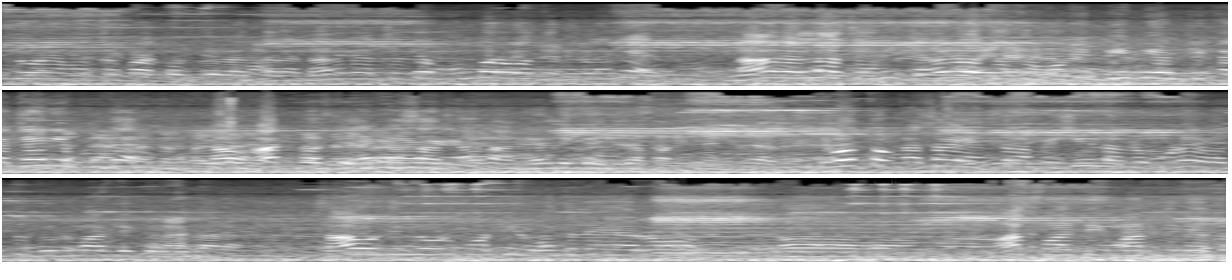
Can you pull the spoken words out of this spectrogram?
ಇನ್ನೂರೈವತ್ತು ರೂಪಾಯಿ ಕೊಡ್ತೀವಿ ಅಂತಾರೆ. ನನಗೆ ನನಗನ್ಸುತ್ತೆ ಮುಂಬರುವ ದಿನಗಳಲ್ಲಿ ನಾವೆಲ್ಲ ಸೇರಿ ಜನಗಳ ಜೊತೆ ಹೋಗಿ ಬಿ ಪಿ ಎಂ ಪಿ ಕಚೇರಿ ಮುಂದೆ ನಾವು ಹಾಕ್ಬರ್ತೀವಿ ಕಸ ಅಂತ ನಾನು ಹೇಳಲಿಕ್ಕೆ ಇಷ್ಟಪಡ್ತೀನಿ. ಇವತ್ತು ಕಸ, ಯಂತ್ರ ಮಿಷಿನಲ್ಲೂ ಕೂಡ ಇವತ್ತು ದುಡ್ಡು ಮಾಡಲಿಕ್ಕೆ ಹೋಗಿದ್ದಾರೆ. ಸಾವಿರದ ಇನ್ನೂರು ಕೋಟಿ ಒಂದು ಲೇಯರು ಆಸ್ಪಾಲ್ಟಿಂಗ್ ಮಾಡ್ತೀನಿ ಅಂತ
